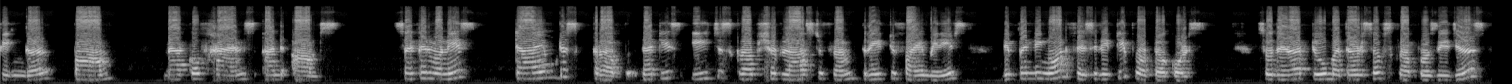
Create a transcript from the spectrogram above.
finger, palm, back of hands and arms. Second one is timed scrub. That is each scrub should last from 3 to 5 minutes depending on facility protocols. So there are two methods of scrub procedures.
